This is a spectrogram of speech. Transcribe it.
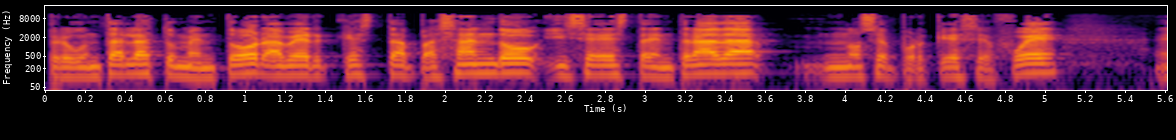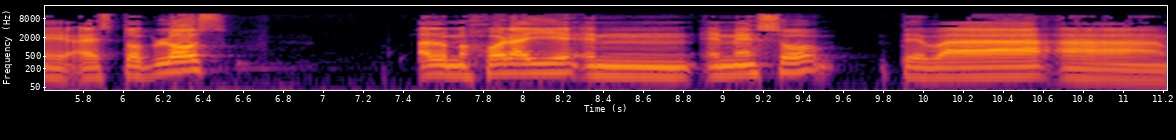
preguntarle a tu mentor a ver qué está pasando, hice esta entrada, no sé por qué se fue eh, a stop loss. A lo mejor ahí en, eso te va a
